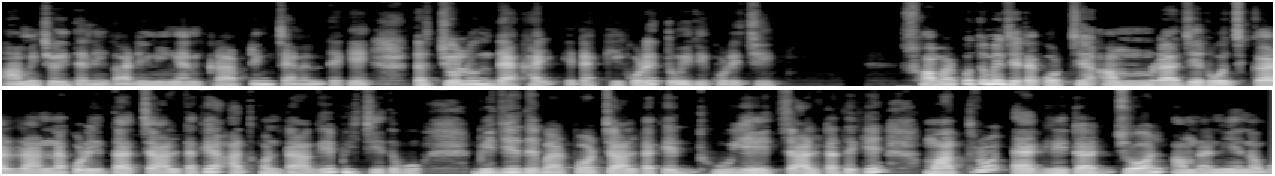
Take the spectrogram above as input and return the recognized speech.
আমি Chaitali gardening and crafting channel থেকে। তা চলুন দেখাই এটা কি করে তৈরি করেছি সবার প্রথমে যেটা করছে, আমরা যে রোজকার রান্না করি, তার চালটাকে আধ ঘণ্টা আগে ভিজিয়ে দেবো। ভিজিয়ে দেবার পর চালটাকে ধুয়ে, চালটা থেকে মাত্র এক লিটার জল আমরা নিয়ে নেব।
